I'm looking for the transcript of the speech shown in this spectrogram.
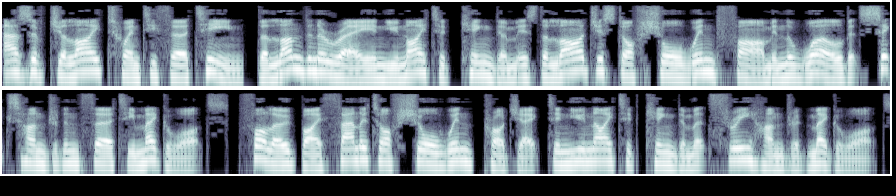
As of July 2013, the London Array in United Kingdom is the largest offshore wind farm in the world at 630 megawatts, followed by Thanet Offshore Wind Project in United Kingdom at 300 megawatts.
